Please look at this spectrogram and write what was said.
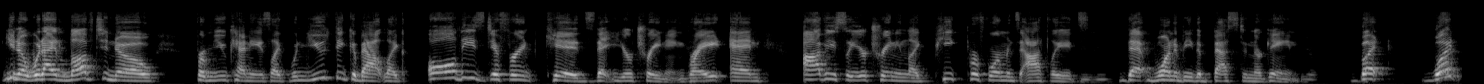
you know, what I love to know from you, Kenny, is like when you think about like all these different kids that you're training, right? And obviously you're training like peak performance athletes Mhm. that want to be the best in their game. Yeah. But what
